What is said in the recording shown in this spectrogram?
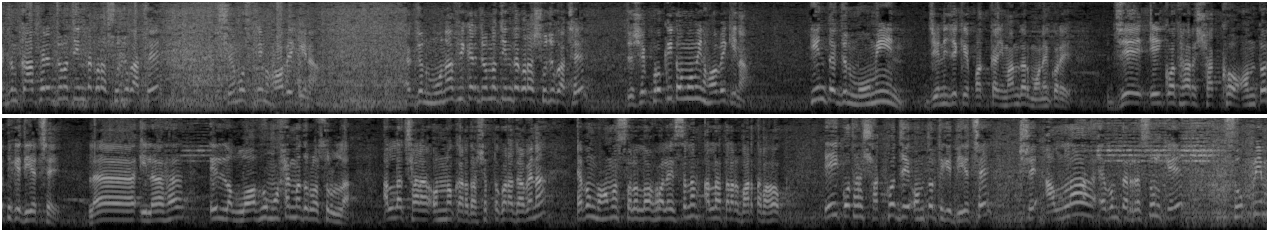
একজন কাফের জন্য চিন্তা করার সুযোগ আছে, সে মুসলিম হবে কিনা? একজন মুনাফিকের জন্য চিন্তা করার সুযোগ আছে যে সে প্রকৃত মমিন হবে কিনা? কিন্তু একজন মমিন যে নিজেকে পাক্কা ইমানদার মনে করে, যে এই কথার সাক্ষ্য অন্তর থেকে দিয়েছে ইলাহা ইল্লাল্লাহু মুহাম্মাদুর রাসূলুল্লাহ আল্লাহ ছাড়া অন্য কারও দাসত্ব করা যাবে না। এবং মোহাম্মদ সাল্লাল্লাহু আলাইহি সাল্লাম আল্লাহ তাআলার বার্তাবাহক এই কথার সাক্ষ্য যে অন্তর থেকে দিয়েছে, সে আল্লাহ এবং তার রসুলকে সুপ্রিম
